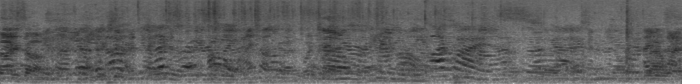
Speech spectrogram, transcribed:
There we go. No, you're fine. I did not know that. I had, I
